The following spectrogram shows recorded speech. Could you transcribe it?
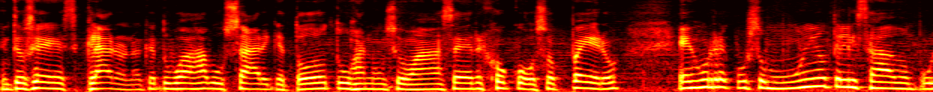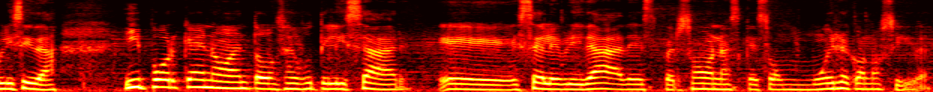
Entonces, claro, no es que tú vas a abusar y que todos tus anuncios van a ser jocosos, pero es un recurso muy utilizado en publicidad. ¿Y por qué no entonces utilizar eh, celebridades, personas que son muy reconocidas?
